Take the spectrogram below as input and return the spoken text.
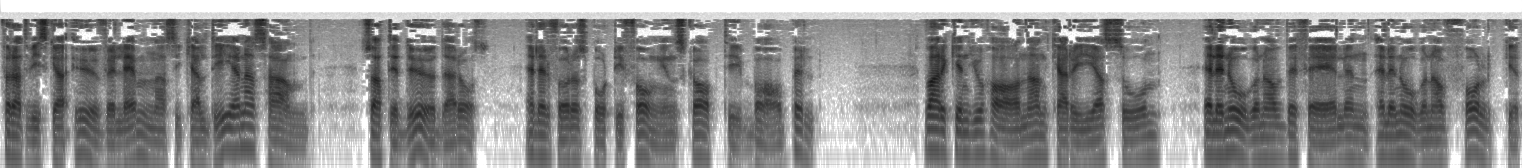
för att vi ska överlämnas i kaldéernas hand så att det dödar oss eller för oss bort i fångenskap till Babel. Varken Johanan, Kareas son, eller någon av befälen eller någon av folket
